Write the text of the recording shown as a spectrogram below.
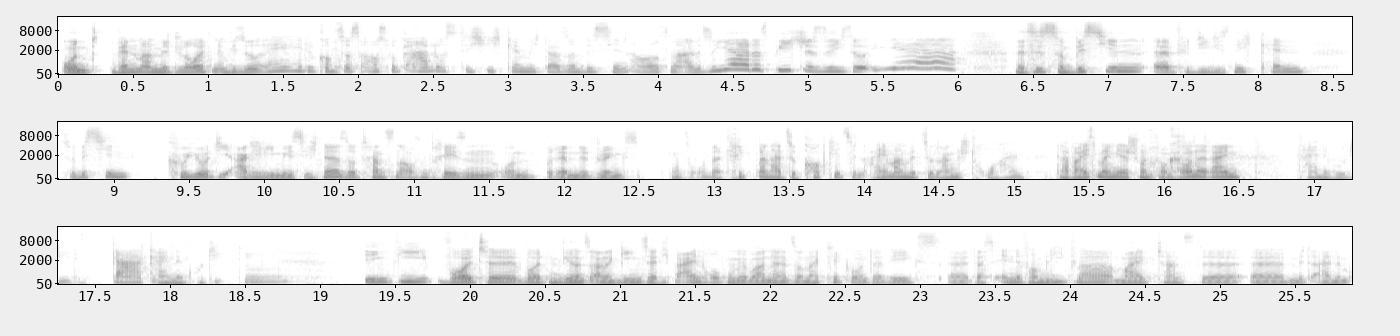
Und wenn man mit Leuten irgendwie so, hey, du kommst aus Augsburg, ah, lustig, ich kenne mich da so ein bisschen aus. Und alle so, ja, das Peaches. Und ich so, ja. Yeah. Das ist so ein bisschen, äh, für die, die es nicht kennen, so ein bisschen Coyote Ugly-mäßig, ne? So tanzen auf dem Tresen und brennende Drinks und so. Und da kriegt man halt so Cocktails in Eimern mit so langen Strohhalmen. Da weiß man ja schon von vornherein, keine gute Idee. Gar keine gute Idee. Mhm. Irgendwie wollte, wollten wir uns alle gegenseitig beeindrucken. Wir waren da in so einer Clique unterwegs. Äh, das Ende vom Lied war, Mike tanzte äh, mit einem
